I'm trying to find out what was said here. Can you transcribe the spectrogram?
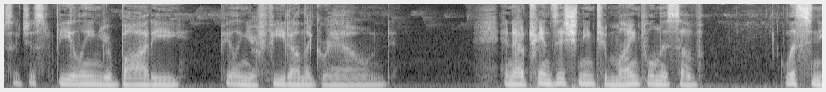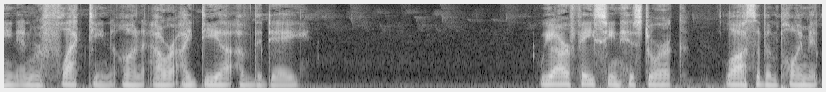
So just feeling your body, feeling your feet on the ground. And now transitioning to mindfulness of listening and reflecting on our idea of the day. We are facing historic loss of employment.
